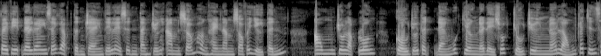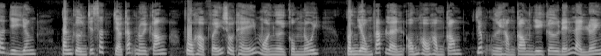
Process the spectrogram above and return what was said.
Về việc Đài Loan sẽ gặp tình trạng tỷ lệ sinh tăng trưởng âm sớm hơn 2 năm so với dự tính, ông Chu Lập Luân, cựu chủ tịch Đảng Quốc dân đã đề xuất chủ trương nới lỏng các chính sách di dân, tăng cường chính sách trợ cấp nuôi con phù hợp với xu thế mọi người cùng nuôi, vận dụng pháp lệnh ủng hộ Hồng Kông giúp người Hồng Kông di cư đến Đài Loan.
